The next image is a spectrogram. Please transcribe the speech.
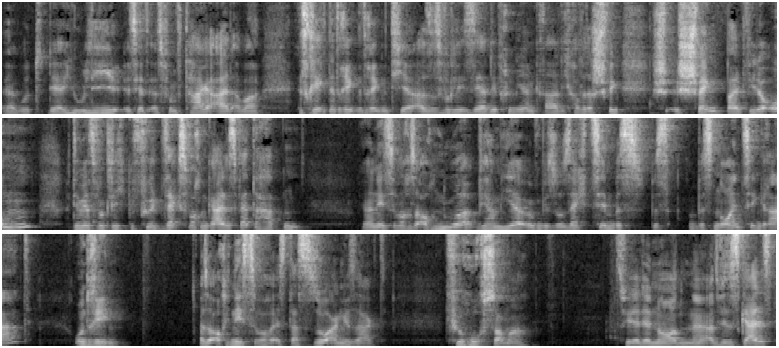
ja gut, der Juli ist jetzt erst fünf Tage alt, aber es regnet, regnet, regnet hier. Also es ist wirklich sehr deprimierend gerade. Ich hoffe, das schwingt, schwenkt bald wieder um, nachdem wir jetzt wirklich gefühlt sechs Wochen geiles Wetter hatten. Ja, nächste Woche ist auch nur, wir haben hier irgendwie so 16 bis, bis, bis 19 Grad und Regen. Also auch nächste Woche ist das so angesagt. Für Hochsommer. Das ist wieder der Norden, ne? Also wie das geil ist,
